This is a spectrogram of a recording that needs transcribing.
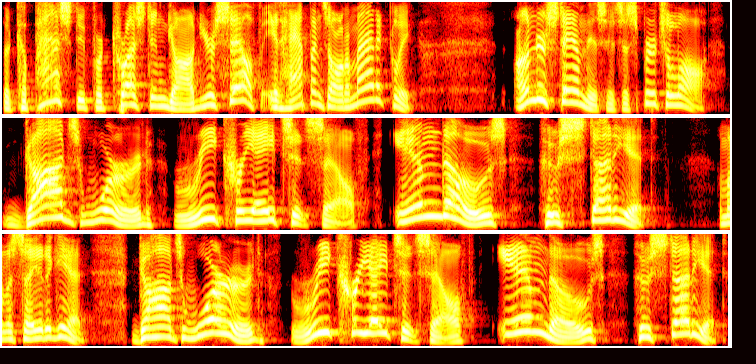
the capacity for trust in God yourself. It happens automatically. Understand this, it's a spiritual law. God's word recreates itself in those who study it. I'm going to say it again. God's word recreates itself in those who study it.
